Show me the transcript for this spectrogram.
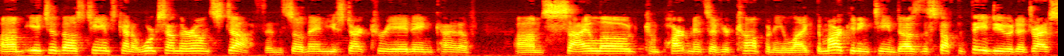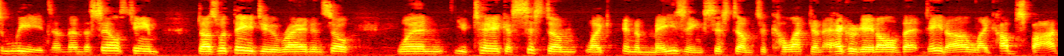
um, each of those teams kind of works on their own stuff. And so then you start creating kind of um, siloed compartments of your company. Like the marketing team does the stuff that they do to drive some leads, and then the sales team does what they do, right? And so when you take a system like an amazing system to collect and aggregate all of that data, like HubSpot,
